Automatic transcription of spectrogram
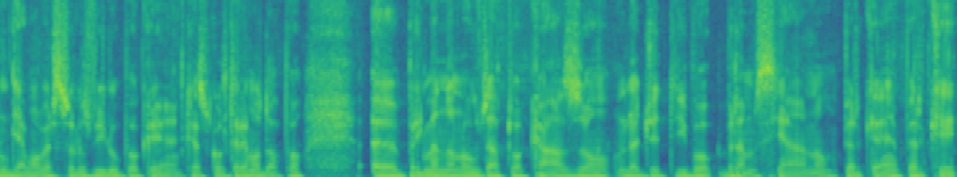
Andiamo verso lo sviluppo che, che ascolteremo dopo. Eh, prima non ho usato a caso l'aggettivo bramsiano, perché? Perché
